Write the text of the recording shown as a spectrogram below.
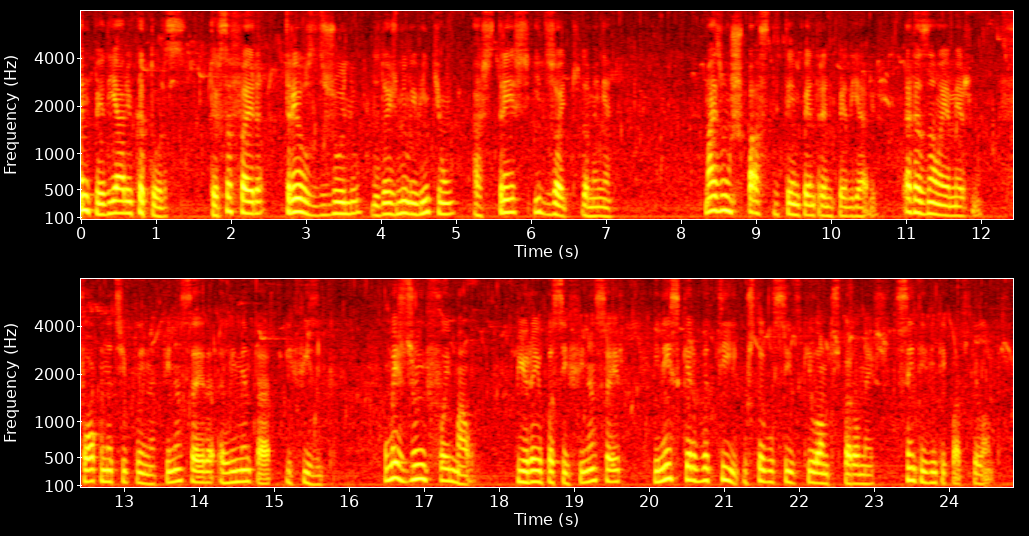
NP Diário 14, terça-feira, 13 de julho de 2021, às 3 e 18 da manhã. Mais um espaço de tempo entre NP Diários. A razão é a mesma. Foco na disciplina financeira, alimentar e física. O mês de junho foi mau. Piorei o passivo financeiro e nem sequer bati o estabelecido quilómetros para o mês, 124 quilómetros.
